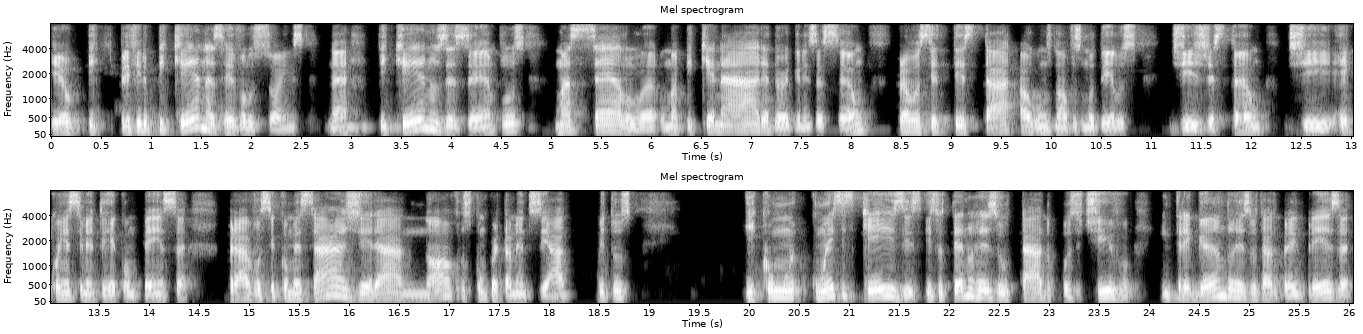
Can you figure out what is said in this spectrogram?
Eu prefiro pequenas revoluções, né? Pequenos exemplos, uma célula, uma pequena área da organização para você testar alguns novos modelos de gestão, de reconhecimento e recompensa, para você começar a gerar novos comportamentos e hábitos. E com, com esses cases, isso tendo resultado positivo, entregando resultado para a empresa,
